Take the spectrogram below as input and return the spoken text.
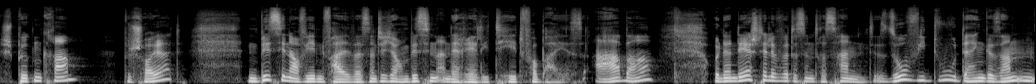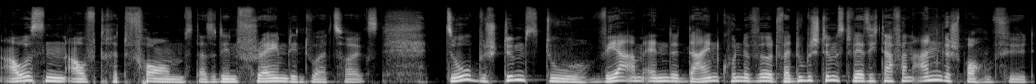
Spückenkram? Bescheuert? Ein bisschen auf jeden Fall, was natürlich auch ein bisschen an der Realität vorbei ist. Aber, und an der Stelle wird es interessant, so wie du deinen gesamten Außenauftritt formst, also den Frame, den du erzeugst, so bestimmst du, wer am Ende dein Kunde wird, weil du bestimmst, wer sich davon angesprochen fühlt.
